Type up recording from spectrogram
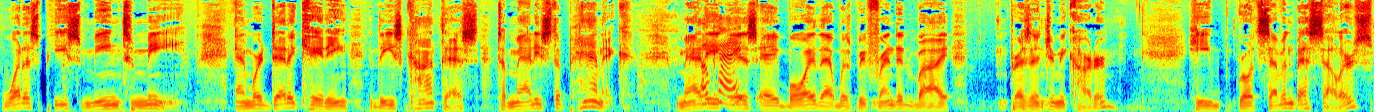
What does peace mean to me? And we're dedicating these contests to Mattie Stepanek. Mattie Okay. is a boy that was befriended by President Jimmy Carter. He wrote seven bestsellers,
